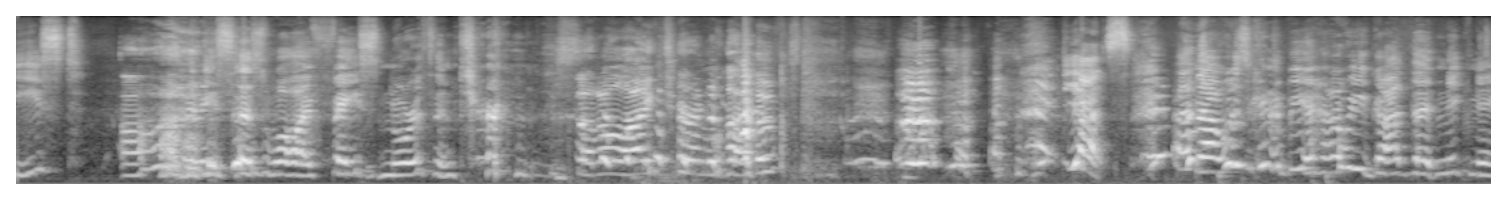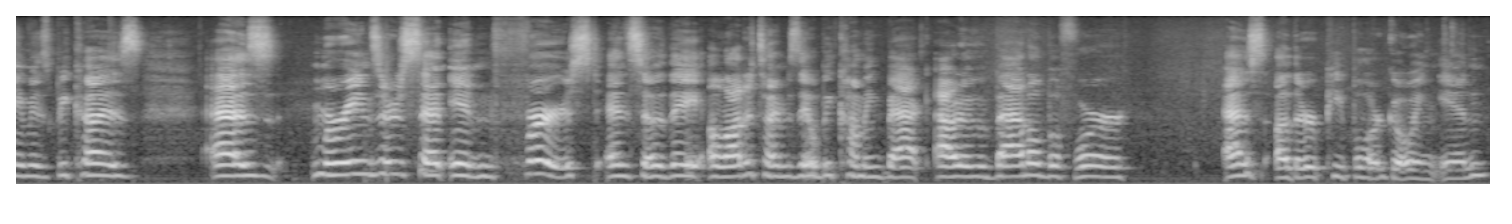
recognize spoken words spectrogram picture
east?" Uh, And he says, Well, I face north and turn. subtle like turn left. yes. And that was going to be how he got that nickname, is because as Marines are set in first, and so they, a lot of times, they'll be coming back out of a battle before, as other people are going in.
